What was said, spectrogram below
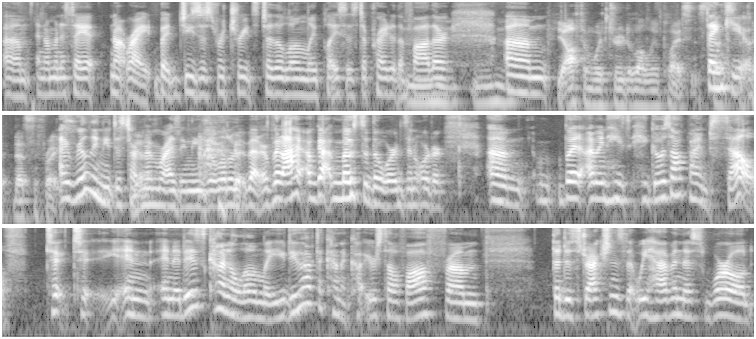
Um, and I'm going to say it not right, but Jesus retreats to the lonely places to pray to the Father. He often withdrew to lonely places. Thank That's the- you. that's the phrase. I really need to start Yeah. memorizing these a little bit better, but I, I've got most of the words in order. Um, but I mean, he's he goes off by himself to to and and it is kind of lonely. You do have to kind of cut yourself off from the distractions that we have in this world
